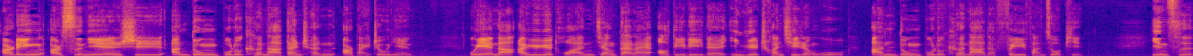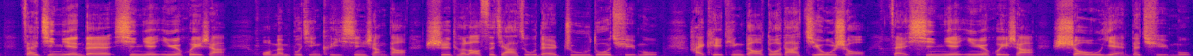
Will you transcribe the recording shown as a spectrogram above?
二零二四年是安东布鲁克纳诞辰二百周年，维也纳爱乐乐团将带来奥地利的音乐传奇人物安东布鲁克纳的非凡作品。因此，在今年的新年音乐会上，我们不仅可以欣赏到施特劳斯家族的诸多曲目，还可以听到多达九首在新年音乐会上首演的曲目。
